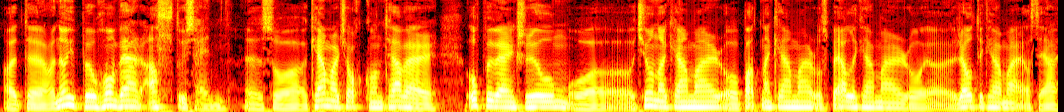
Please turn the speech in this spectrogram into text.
att en uppe hon var allt i sen så kammar chockon där var uppbevaringsrum och tjuna kammar och barna kammar och spelkammar och råte kammar alltså jag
